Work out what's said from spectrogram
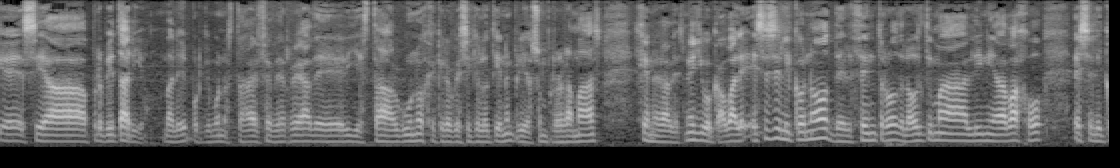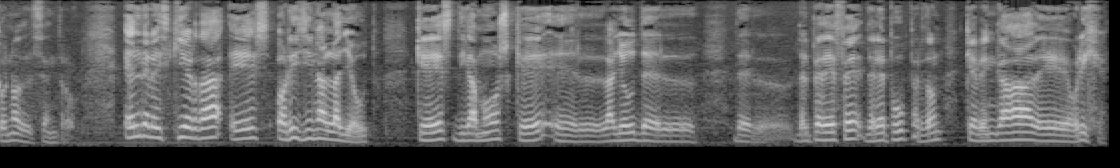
que sea propietario, ¿vale? Porque bueno, está FBRAD y está algunos que creo que sí que lo tienen, pero ya son programas generales. Me he equivocado, ¿vale? Ese es el icono del centro, de la última línea de abajo, es el icono del centro. El de la izquierda es Original Layout, que es, digamos, que el layout del, del, PDF, del EPUB, perdón, que venga de origen,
